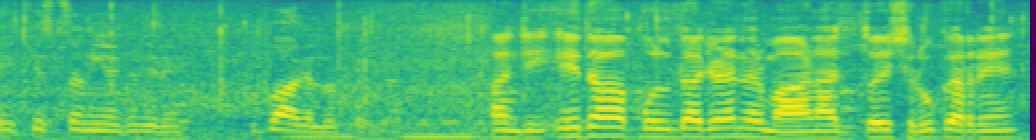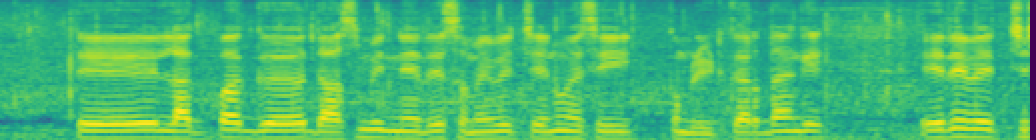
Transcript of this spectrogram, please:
ਕੇ ਕਿਸ ਤਰ੍ਹਾਂ ਦੀਆਂ ਜਿਹੜੇ ਵਿਭਾਗ ਵੱਲੋਂ ਹਾਂਜੀ, ਇਹਦਾ ਪੁਲ ਦਾ ਜਿਹੜਾ ਨਿਰਮਾਣ ਅੱਜ ਤੋਂ ਇਹ ਸ਼ੁਰੂ ਕਰ ਰਹੇ ਹਾਂ ਤੇ ਲਗਭਗ 10 ਮਹੀਨੇ ਦੇ ਸਮੇਂ ਵਿੱਚ ਇਹਨੂੰ ਅਸੀਂ ਕੰਪਲੀਟ ਕਰ ਦਾਂਗੇ। ਇਹਦੇ ਵਿੱਚ,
